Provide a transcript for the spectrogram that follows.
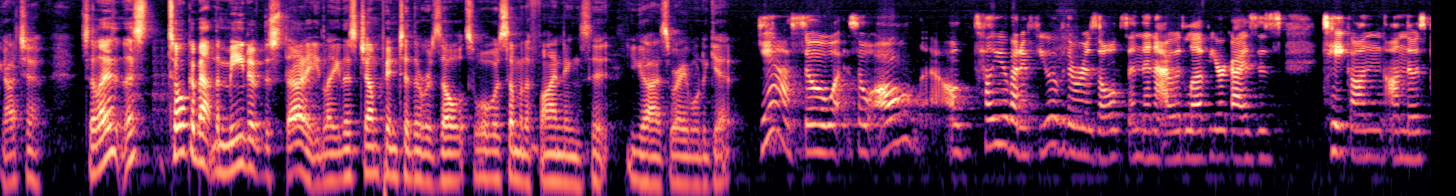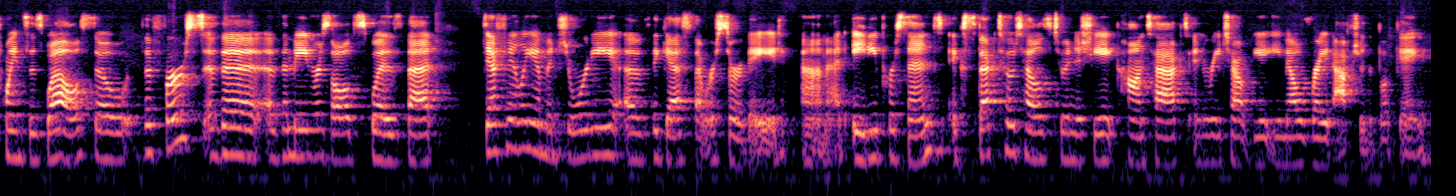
Gotcha. So let, let's talk about the meat of the study. Like, let's jump into the results. What were some of the findings that you guys were able to get? Yeah, so so I'll I'll tell you about a few of the results, and then I would love your guys's take on on those points as well. So the first of the of the main results was that definitely a majority of the guests that were surveyed um, at 80% expect hotels to initiate contact and reach out via email right after the booking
